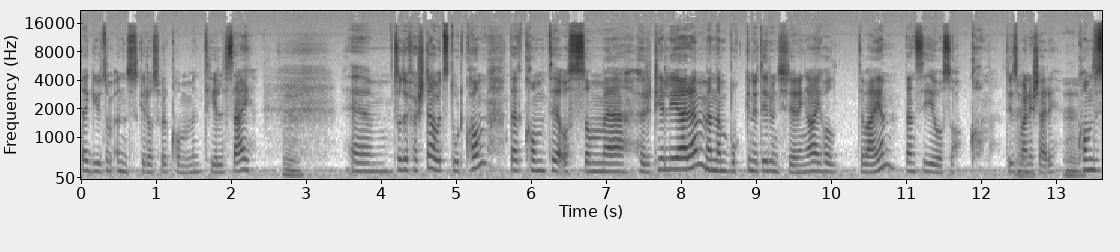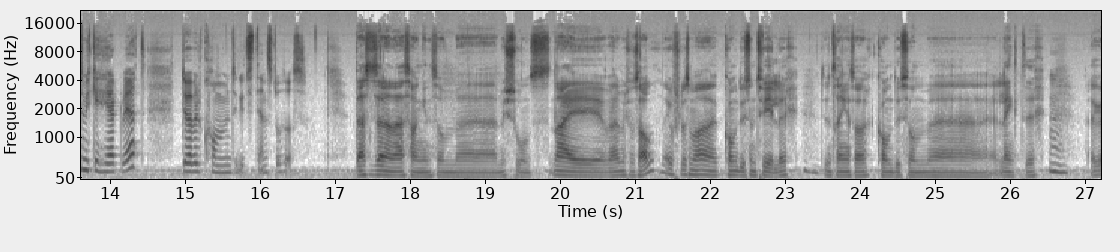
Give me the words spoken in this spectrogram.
Det er Gud som ønsker oss velkommen til seg. Mm. Um, så det første er jo et stort kom. Det er et kom til oss som uh, hører til i IRM, men den bukken ute i rundkjøringa i Holteveien, den sier jo også 'kom, du som er Mm. nysgjerrig'. Mm. Kom, du som ikke helt vet. Du er velkommen til gudstjeneste hos oss. Der syns jeg den der sangen som uh, misjons... Nei, hva er det, Misjonssalen i Oslo som har 'Kom du som tviler'. Du som trenger svar. 'Kom du som uh, lengter'. Mm. Eh,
